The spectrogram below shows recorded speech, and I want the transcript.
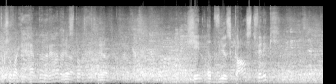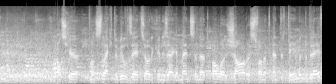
toch zo wat gehebdenerij, dat is toch... Ja. geen obvious cast, vind ik. Als je van slechte wil bent, zou je kunnen zeggen mensen uit alle genres van het entertainmentbedrijf.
